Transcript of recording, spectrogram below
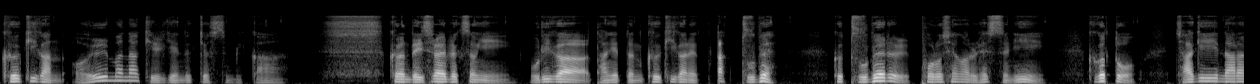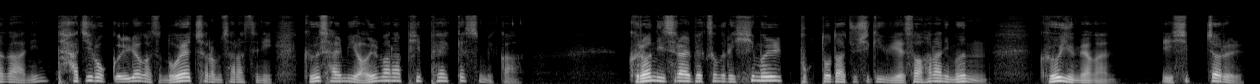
그 기간 얼마나 길게 느꼈습니까? 그런데 이스라엘 백성이 우리가 당했던 그 기간의 딱 두 배, 그 두 배를 포로 생활을 했으니 그것도 자기 나라가 아닌 타지로 끌려가서 노예처럼 살았으니 그 삶이 얼마나 피폐했겠습니까? 그런 이스라엘 백성들의 힘을 북돋아 주시기 위해서 하나님은 그 유명한 이 10절을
